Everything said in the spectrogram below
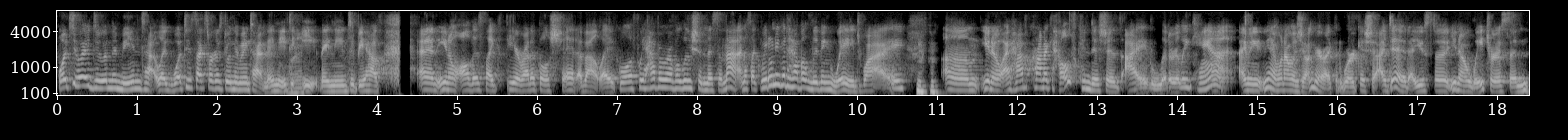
what do I do in the meantime? Like, what do sex workers do in the meantime? They need to eat, they need to be housed. And, you know, all this like theoretical shit about like, well, if we have a revolution, this and that. And it's like, we don't even have a living wage. Why? um, you know, I have chronic health conditions. I literally can't. I mean, you know, when I was younger, I could work as shit. I did. I used to, you know, waitress and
